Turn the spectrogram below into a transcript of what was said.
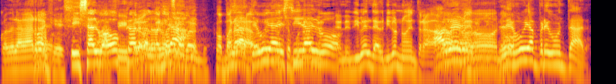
cuando la agarra que es. Y salva a No, sí, Oscar pero- a los pero demás no se distintos. compara- comparar, Mirá, te voy a no se decir pone algo. En el nivel de Almirón no entra. A ver, no, no. les voy a preguntar.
